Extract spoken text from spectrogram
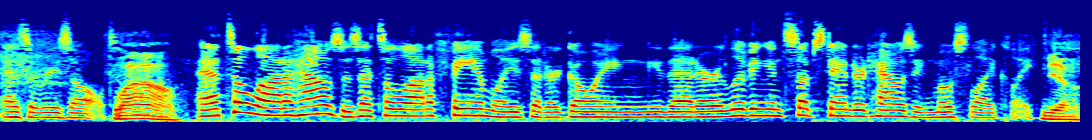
as a result. wow. That's a lot of houses. That's a lot of families that are going, that are living in substandard housing, most likely. Yeah.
